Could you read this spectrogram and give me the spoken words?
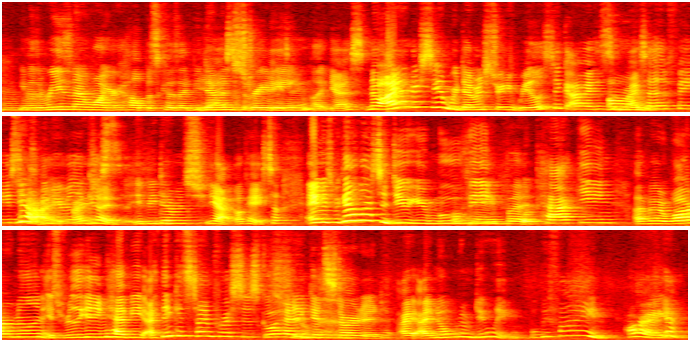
you know the reason I want your help is because I'd be Mm-hmm. Demonstrating like yes. No, I understand. We're demonstrating realistic eyes. Um, my side of the face. yeah, it's gonna be really I good. just- it'd be demonstrating. Yeah, okay. So, anyways, we got a lot to do. You're moving, Okay, but- we're packing. I've got a watermelon. It's really getting heavy. I think it's time for us to just go ahead and get started. I, I know what I'm doing. We'll be fine. All right. Yeah. Yeah.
